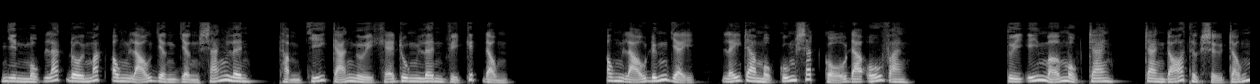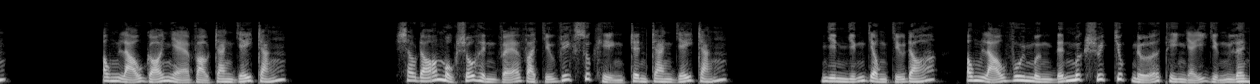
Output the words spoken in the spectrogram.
Nhìn một lát đôi mắt ông lão dần dần sáng lên, thậm chí cả người khẽ rung lên vì kích động. Ông lão đứng dậy, lấy ra một cuốn sách cổ đã ố vàng. Tùy ý mở một trang, trang đó thực sự trống. Ông lão gõ nhẹ vào trang giấy trắng. Sau đó một số hình vẽ và chữ viết xuất hiện trên trang giấy trắng. Nhìn những dòng chữ đó, ông lão vui mừng đến mức suýt chút nữa thì nhảy dựng lên.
